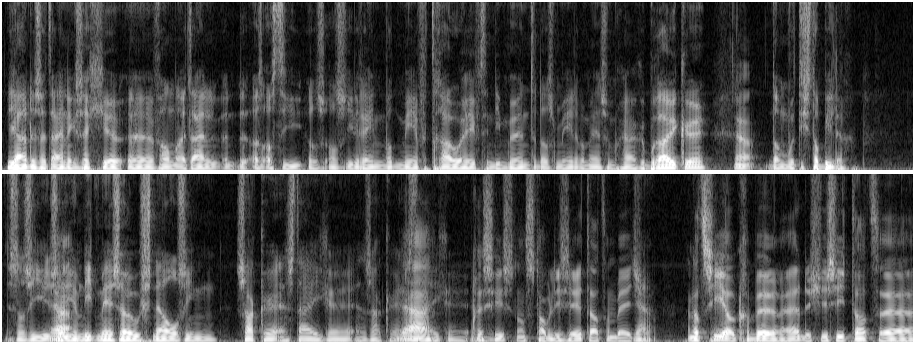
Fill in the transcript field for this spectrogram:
Ja, dus uiteindelijk zeg je eh, van uiteindelijk, eh, als, als, die, als, als iedereen wat meer vertrouwen heeft in die munt en als meerdere mensen hem gaan gebruiken, Ja, dan wordt die stabieler. Dus dan zie je, Ja. zul je hem niet meer zo snel zien zakken en stijgen en zakken en Ja, stijgen. en- precies. Dan stabiliseert dat een beetje. Ja. En dat zie je ook gebeuren. Hè? Dus je ziet dat, eh,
